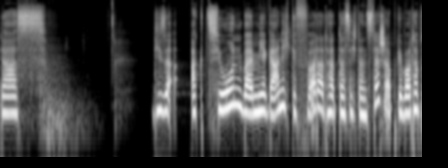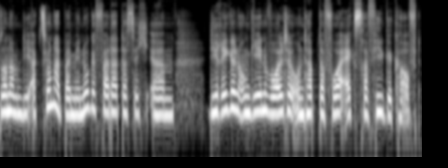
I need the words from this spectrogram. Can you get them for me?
dass diese Aktion bei mir gar nicht gefördert hat, dass ich dann Stash abgebaut habe, sondern die Aktion hat bei mir nur gefördert, dass ich ähm, die Regeln umgehen wollte und habe davor extra viel gekauft.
